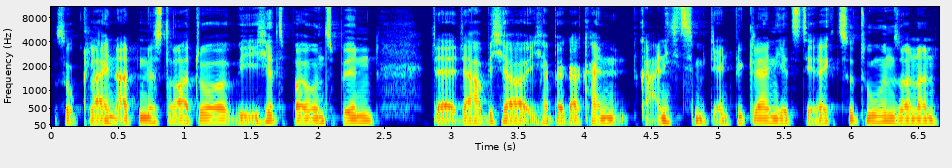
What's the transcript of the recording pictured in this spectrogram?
so Kleinadministrator, wie ich jetzt bei uns bin, da, da habe ich ja, ich habe ja gar kein, gar nichts mit Entwicklern jetzt direkt zu tun, sondern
